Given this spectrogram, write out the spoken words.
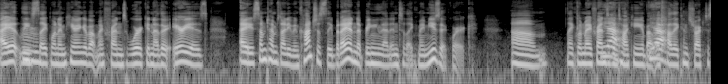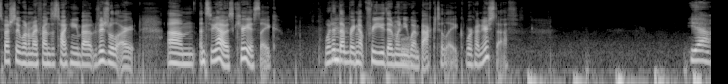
I at least mm. like when I'm hearing about my friends' work in other areas, I sometimes not even consciously, but I end up bringing that into like my music work. Um, like when my friends yeah. have been talking about yeah. like how they construct, especially one of my friends was talking about visual art. Um, and so yeah, I was curious, like, what did mm. that bring up for you then when cool. you went back to like work on your stuff? Yeah.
